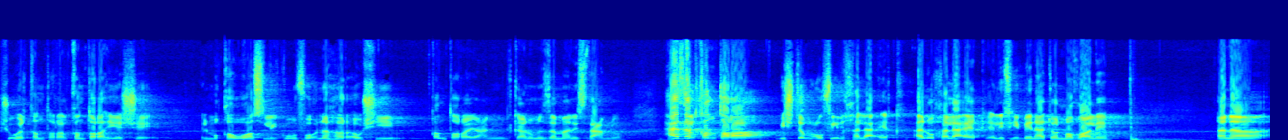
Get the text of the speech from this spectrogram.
شو القنطرة؟ القنطرة هي الشيء المقوس اللي يكون فوق نهر أو شيء. قنطرة يعني كانوا من زمان يستعملوها. هذا القنطرة بيجتمعوا فيه الخلائق. أنو خلائق؟ اللي في بيناتهم مظالم. أنا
